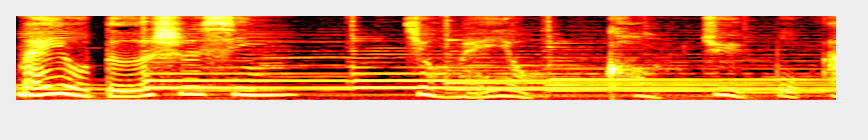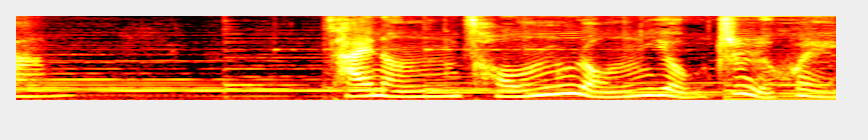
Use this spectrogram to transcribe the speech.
没有得失心，就没有恐惧不安，才能从容有智慧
